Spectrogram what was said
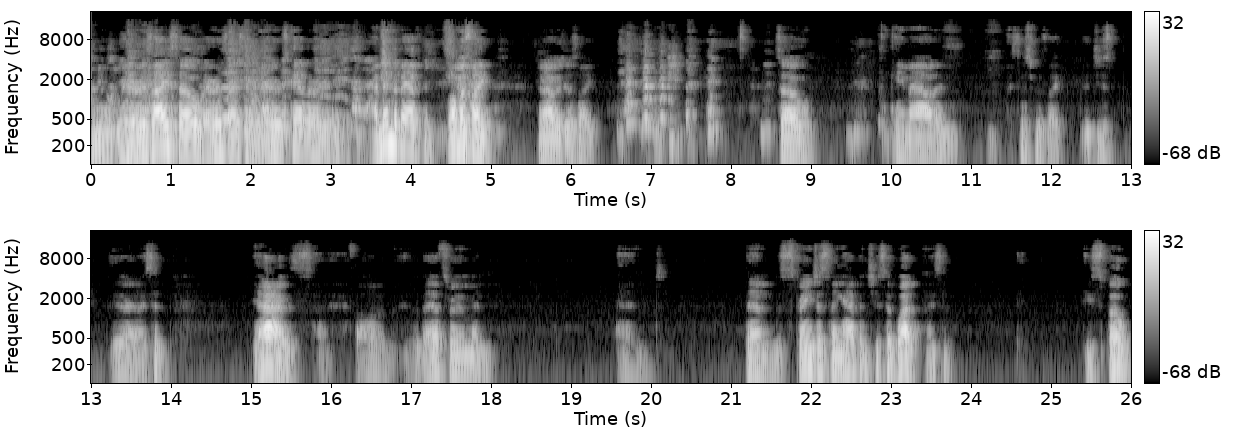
you know, where is ISO? Where is ISO? Where is Kevin? I'm in the bathroom. Almost like, and I was just like, so came out and my sister was like, did you, yeah. I said, yeah, I was, I followed the bathroom and, and then the strangest thing happened. She said, what? I said, he spoke.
